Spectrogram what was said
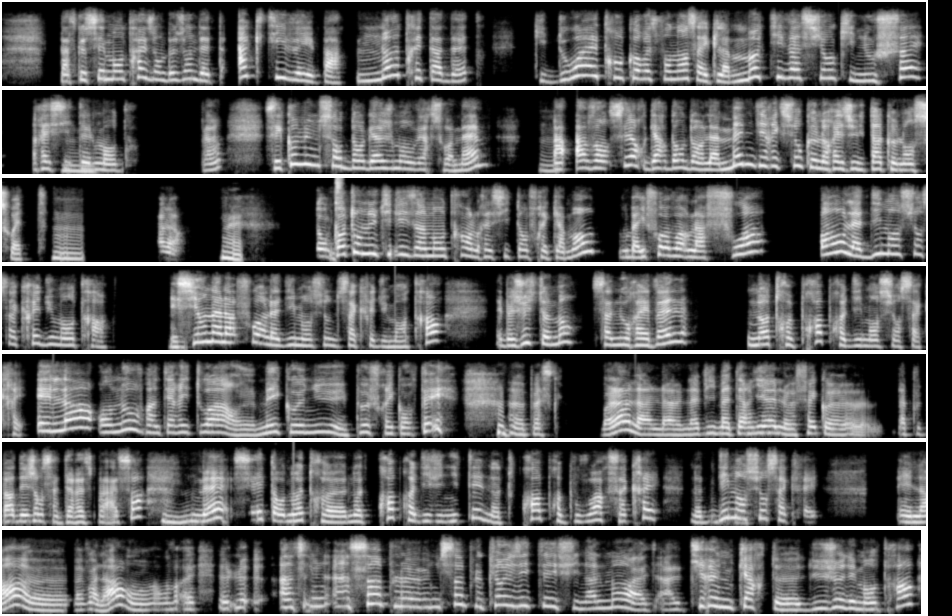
parce que ces mantras, ils ont besoin d'être activés par notre état d'être qui doit être en correspondance avec la motivation qui nous fait réciter mmh. le mantra. Hein. C'est comme une sorte d'engagement envers soi-même Mmh. à avancer en regardant dans la même direction que le résultat que l'on souhaite. Mmh. Voilà. Donc, quand on utilise un mantra en le récitant fréquemment, bah, il faut avoir la foi en la dimension sacrée du mantra. Et si on a la fois la dimension sacrée du mantra, eh bien justement, ça nous révèle notre propre dimension sacrée. Et là, on ouvre un territoire euh, méconnu et peu fréquenté, euh, parce que voilà, la, la, vie matérielle fait que la plupart des gens s'intéressent pas à ça, mmh mais c'est en notre, notre propre divinité, notre propre pouvoir sacré, notre dimension sacrée. Et là, euh, ben voilà, on, euh, un, une, simple, une simple curiosité finalement à, tirer une carte euh, du jeu des mantras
